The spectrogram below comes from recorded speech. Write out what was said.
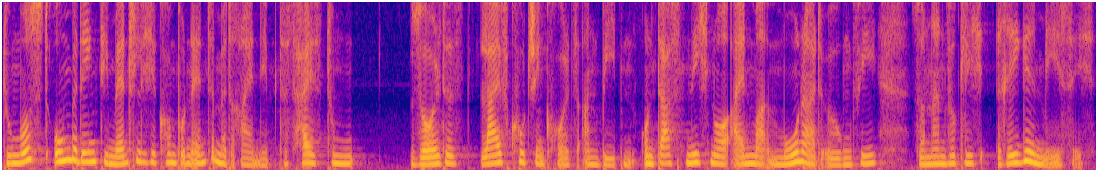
du musst unbedingt die menschliche Komponente mit reinnehmen. Das heißt, du solltest Live-Coaching-Calls anbieten und das nicht nur einmal im Monat irgendwie, sondern wirklich regelmäßig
